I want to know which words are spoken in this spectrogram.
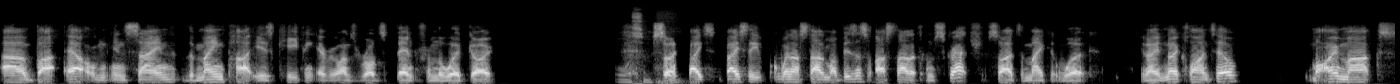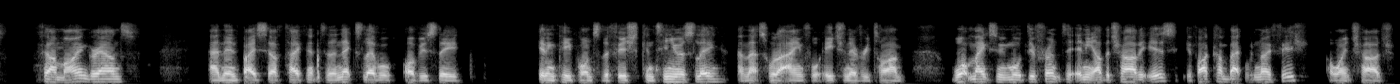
Um, but out on Insane, the main part is keeping everyone's rods bent from the word go. Awesome. So basically, when I started my business, I started from scratch, so I had to make it work. You know, no clientele, my own marks, found my own grounds, and then basically I've taken it to the next level. Obviously, getting people onto the fish continuously, and that's what I aim for each and every time. What makes me more different to any other charter is if I come back with no fish, I won't charge,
